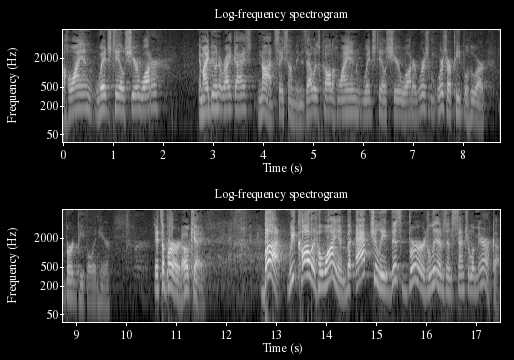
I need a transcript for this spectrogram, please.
a Hawaiian wedge-tailed shearwater. Am I doing it right, guys? Nod. Say something. Is that what it's called? A Hawaiian wedge-tailed shearwater? Where's, where's our people who are bird people in here? It's a bird. Okay. But we call it Hawaiian, but actually this bird lives in Central America.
